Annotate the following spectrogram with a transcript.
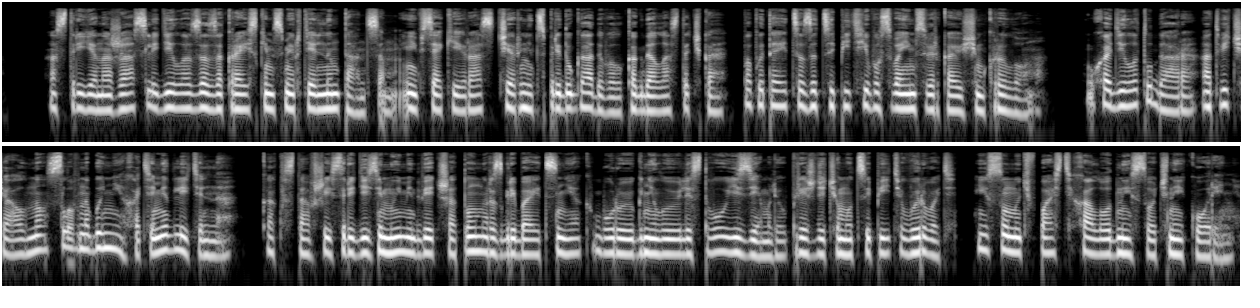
Острие ножа следило за закрайским смертельным танцем, и всякий раз черниц предугадывал, когда ласточка попытается зацепить его своим сверкающим крылом. Уходил от удара, отвечал, но словно бы нехотя медлительно. Как вставший среди зимы медведь-шатун разгребает снег, бурую гнилую листву и землю, прежде чем уцепить, вырвать и сунуть в пасть холодный сочный корень.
